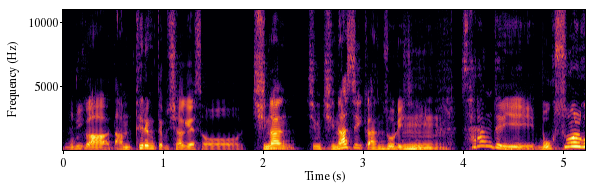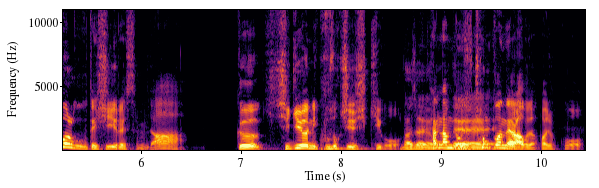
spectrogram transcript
우리가 남태령 때부터 시작해서 지난 지금 지났으니까 한 소리지. 음, 사람들이 목숨을 걸고 그때 시위를 했습니다. 그 지기현이 구속시효 시키고 맞아요. 한남동에서 네. 청권 내라고 자빠졌고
